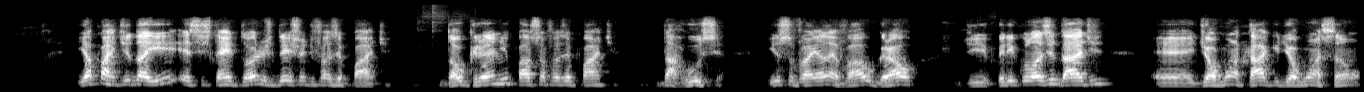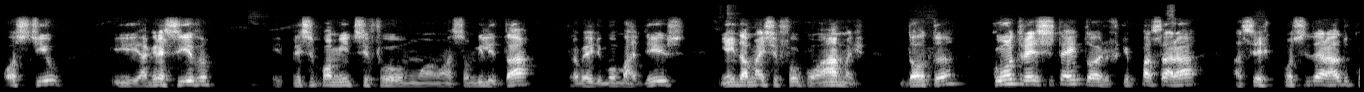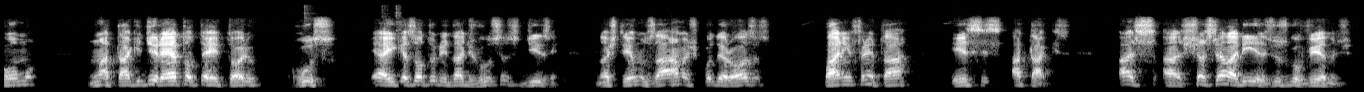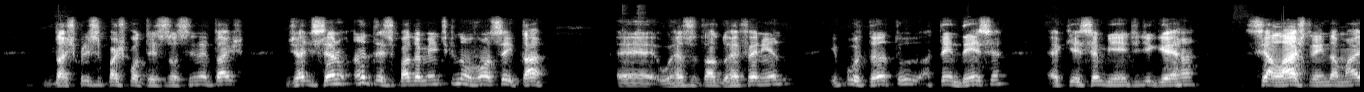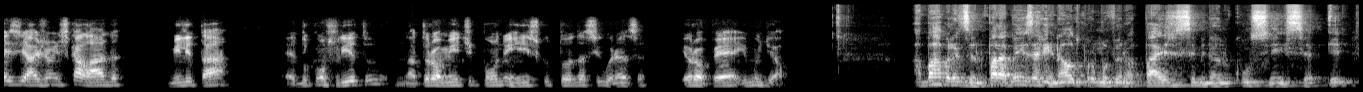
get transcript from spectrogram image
e a partir daí esses territórios deixam de fazer parte da Ucrânia e passam a fazer parte da Rússia. Isso vai elevar o grau de periculosidade é, de algum ataque, de alguma ação hostil e agressiva, e principalmente se for uma, uma ação militar, através de bombardeios, e ainda mais se for com armas da OTAN, contra esses territórios, que passará a ser considerado como um ataque direto ao território russo. É aí que as autoridades russas dizem: nós temos armas poderosas para enfrentar esses ataques. As, as chancelarias e os governos das principais potências ocidentais já disseram antecipadamente que não vão aceitar é, o resultado do referendo e, portanto, a tendência é que esse ambiente de guerra se alastre ainda mais e haja uma escalada militar é, do conflito, naturalmente pondo em risco toda a segurança europeia e mundial. A Bárbara dizendo: parabéns a Reinaldo promovendo a paz, disseminando consciência e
